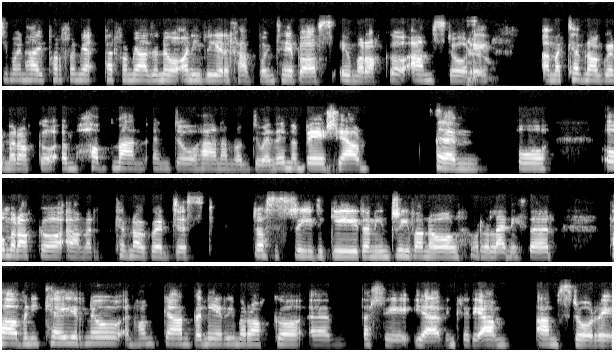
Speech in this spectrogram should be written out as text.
di mwynhau perfformiadau nhw, ond i fi yr uchaf bwynt ebos yw Morocco am stori. Yeah. A mae cefnogwyr Morocco ym hobman yn Doha yn amlwg diwedd ddim yn bell iawn um, o, o Morocco a mae'r cefnogwyr just dros y stryd i gyd, o'n i'n drifon ôl o'r olenithwyr pawb yn eu ceir nhw, yn honcan, baneri Morocco. Um, felly, ie, yeah, fi'n credu am, am stori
